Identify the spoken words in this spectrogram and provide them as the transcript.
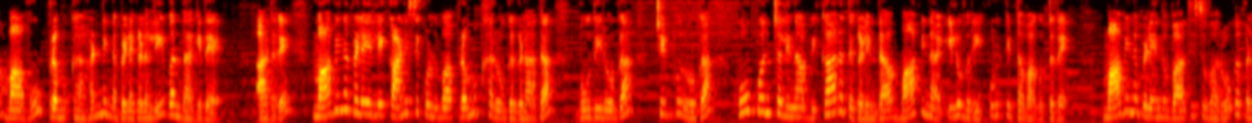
ಮಾವು ಪ್ರಮುಖ ಹಣ್ಣಿನ ಬೆಳೆಗಳಲ್ಲಿ ಒಂದಾಗಿದೆ. ಆದರೆ ಮಾವಿನ ಬೆಳೆಯಲ್ಲಿ ಕಾಣಿಸಿಕೊಳ್ಳುವ ಪ್ರಮುಖ ರೋಗಗಳಾದ ಬೂದಿ ರೋಗ, ಚಿಬ್ಬು ರೋಗ ಹೂಗೊಂಚಲಿನ ವಿಕಾರತೆಗಳಿಂದ ಮಾವಿನ ಇಳುವರಿ ಕುಂಠಿತವಾಗುತ್ತದೆ. ಮಾವಿನ ಬೆಳೆಯನ್ನು ಬಾಧಿಸುವ ರೋಗಗಳ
